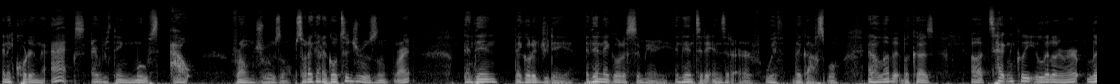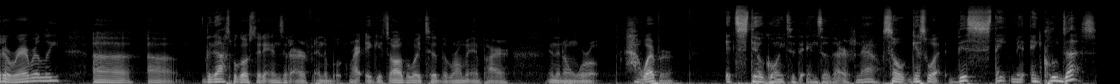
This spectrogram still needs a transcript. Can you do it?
and according to Acts, everything moves out from Jerusalem. So they got to go to Jerusalem, right? And then they go to Judea, and then they go to Samaria, and then to the ends of the earth with the gospel. And I love it because uh, technically, liter- literarily, uh, uh, the gospel goes to the ends of the earth in the book, right? It gets all the way to the Roman Empire in the known world. However, it's still going to the ends of the earth now. So guess what? This statement includes us,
